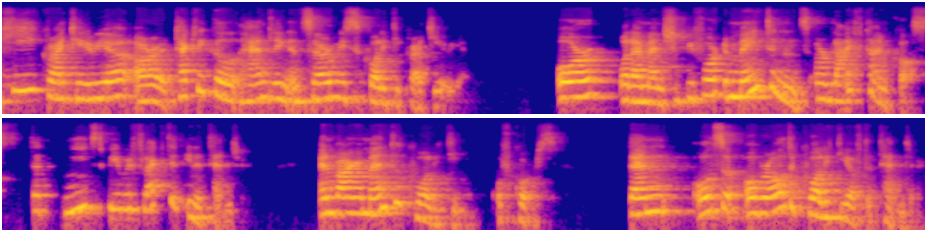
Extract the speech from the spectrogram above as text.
key criteria are technical handling and service quality criteria. Or what I mentioned before, the maintenance or lifetime cost that needs to be reflected in a tender. Environmental quality, of course. Then also overall the quality of the tender.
